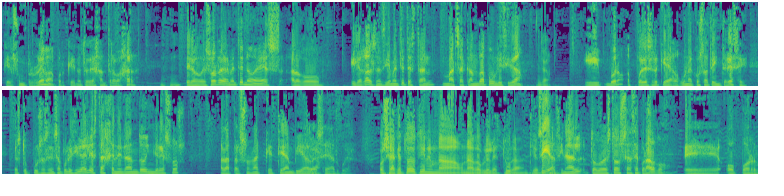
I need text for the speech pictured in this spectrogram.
que es un problema porque no te dejan trabajar. Pero eso realmente no es algo ilegal, sencillamente te están machacando a publicidad. Ya. Y bueno, puede ser que alguna cosa te interese. Entonces tú pulsas en esa publicidad y le estás generando ingresos a la persona que te ha enviado ese hardware. O sea que todo tiene una, una doble lectura, entiendo. Sí, al final todo esto se hace por algo. Eh, o por,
